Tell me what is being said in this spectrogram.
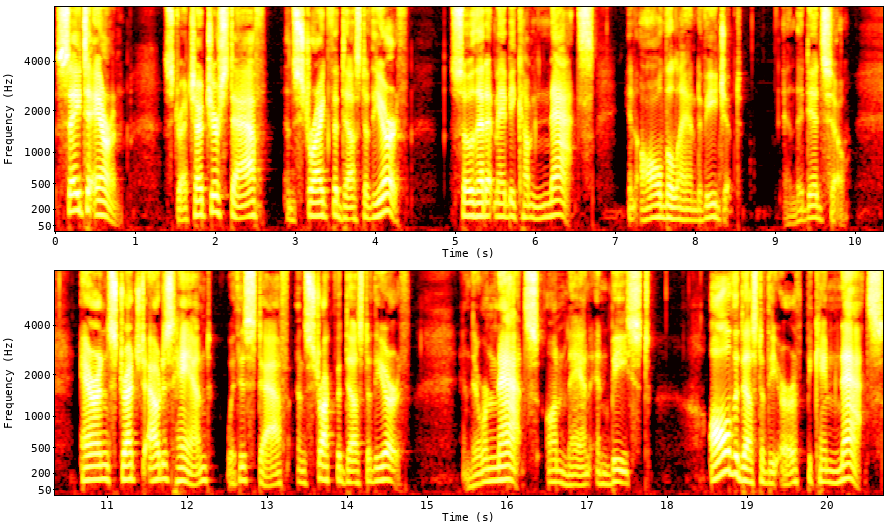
Say to Aaron, Stretch out your staff and strike the dust of the earth, so that it may become gnats in all the land of Egypt. And they did so. Aaron stretched out his hand with his staff and struck the dust of the earth, and there were gnats on man and beast. All the dust of the earth became gnats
